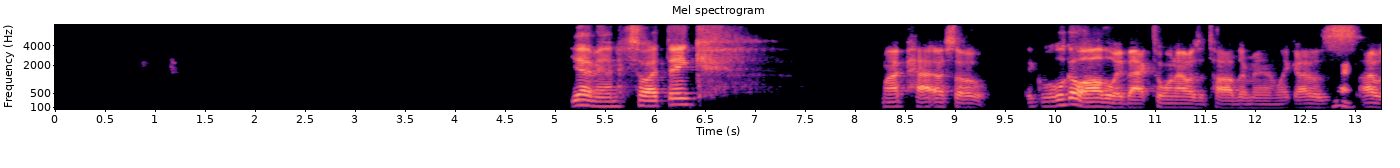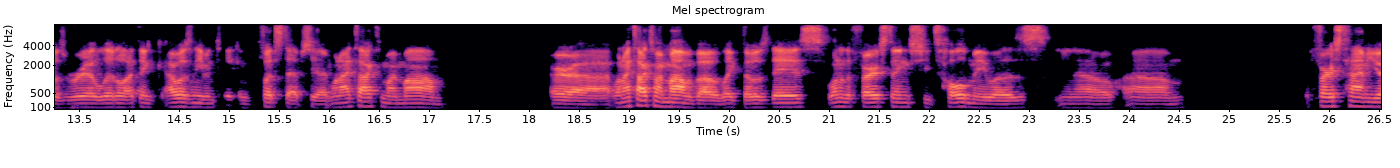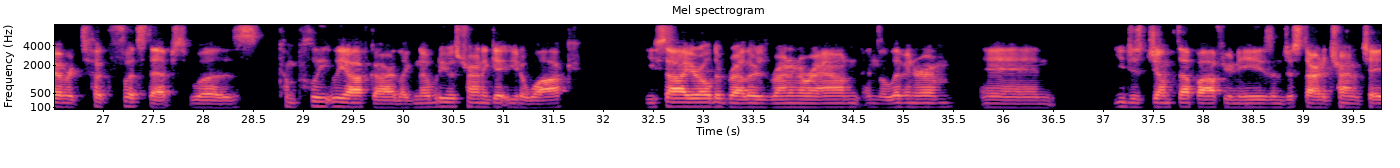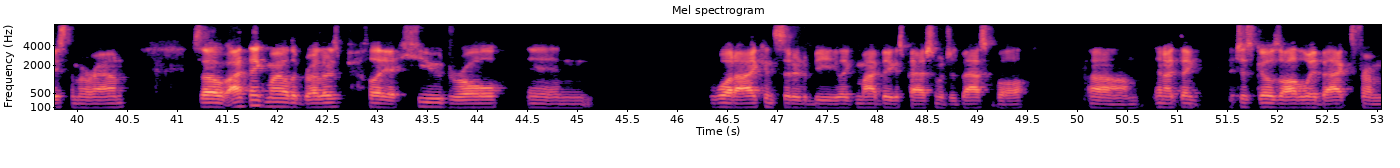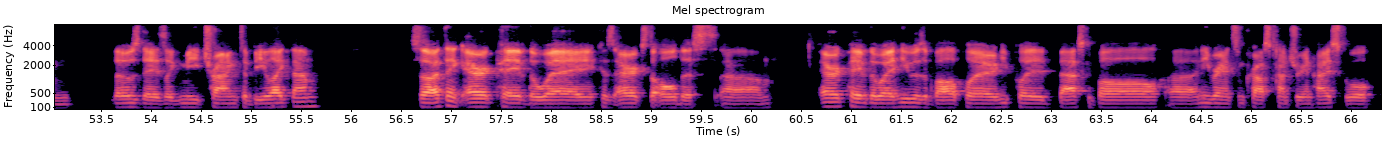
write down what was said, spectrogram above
Yeah, man. So I think my past, uh, so like we'll go all the way back to when I was a toddler, man. Like I was, right. I was real little. I think I wasn't even taking footsteps yet. When I talked to my mom, or uh, when I talked to my mom about like those days, one of the first things she told me was, you know, um, the first time you ever took footsteps was completely off guard. Like nobody was trying to get you to walk. You saw your older brothers running around in the living room and you just jumped up off your knees and just started trying to chase them around. So I think my older brothers play a huge role in what I consider to be like my biggest passion, which is basketball. Um, and I think it just goes all the way back from those days, like me trying to be like them. So I think Eric paved the way because Eric's the oldest. Um, Eric paved the way. He was a ball player. He played basketball uh, and he ran some cross country in high school.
